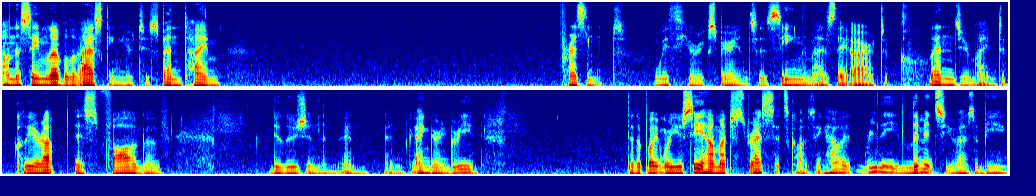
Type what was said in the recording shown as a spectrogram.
on the same level of asking you to spend time present with your experiences, seeing them as they are, to cleanse your mind, to clear up this fog of delusion and, and, and anger and greed to the point where you see how much stress it's causing, how it really limits you as a being.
